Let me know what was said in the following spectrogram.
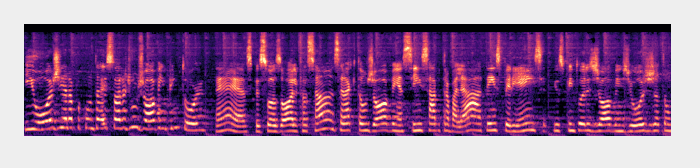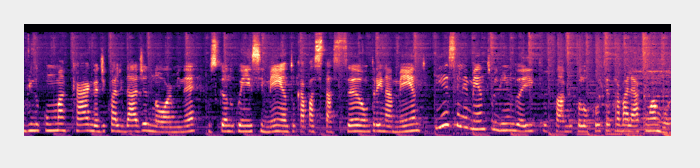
E hoje era para contar a história de um jovem pintor. Né? As pessoas olham e falam assim: ah, será que tão jovem assim sabe trabalhar, tem experiência? E os pintores jovens de hoje já estão vindo com uma carga de qualidade enorme, né? Buscando conhecimento, capacitação, treinamento. E esse elemento lindo aí que o Fábio colocou que é trabalhar com amor.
